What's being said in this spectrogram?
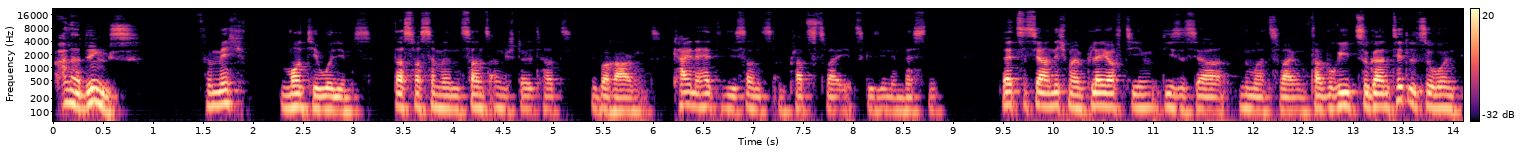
Allerdings. Für mich Monty Williams. Das, was er mit den Suns angestellt hat, überragend. Keiner hätte die Suns an Platz zwei jetzt gesehen im Westen. Letztes Jahr nicht mal ein Playoff-Team, dieses Jahr Nummer zwei und Favorit, sogar einen Titel zu holen.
